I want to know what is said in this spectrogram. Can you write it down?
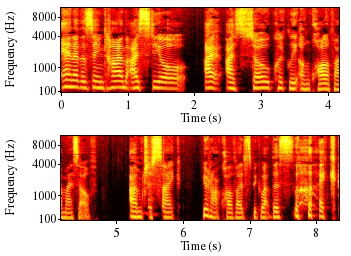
And at the same time, I still, I, I so quickly unqualify myself. I'm just like, you're not qualified to speak about this. like,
